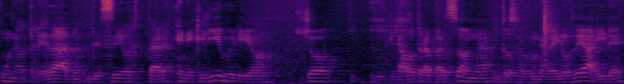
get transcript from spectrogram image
una otra edad, deseo estar en equilibrio, yo y la otra persona, entonces una Venus de aire.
